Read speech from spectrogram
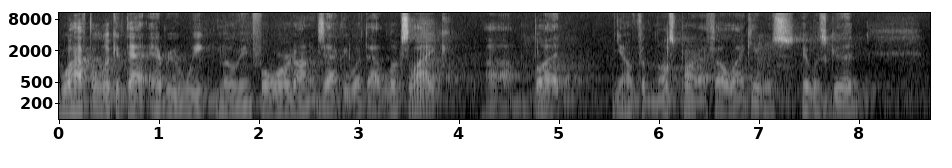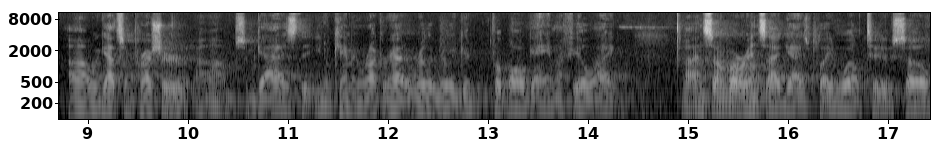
we'll have to look at that every week moving forward on exactly what that looks like. Uh, but you know, for the most part, I felt like it was it was good. Uh, we got some pressure. Um, some guys that you know came in. Rucker had a really really good football game. I feel like, uh, and some of our inside guys played well too. So,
